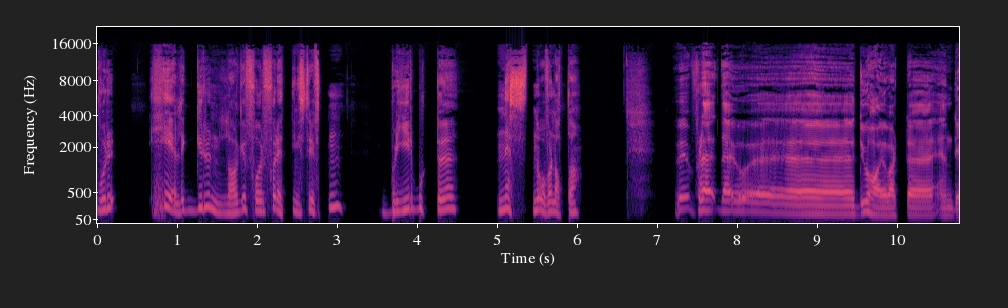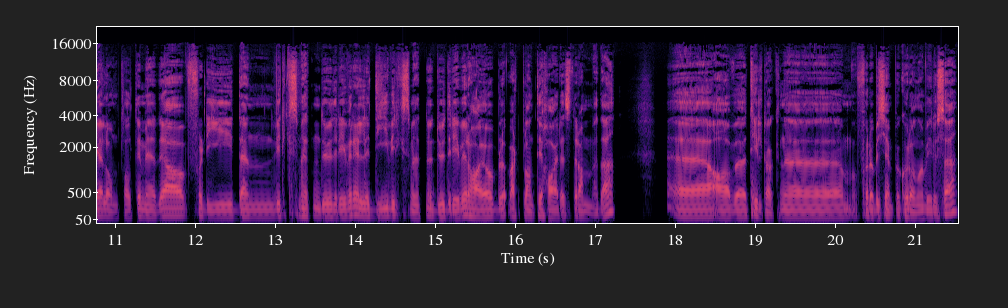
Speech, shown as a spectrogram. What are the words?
hvor hele grunnlaget for forretningsdriften blir borte nesten over natta. For det, det, er jo øh, Du har jo vært øh, en del omtalt i media fordi den virksomheten du driver, eller de virksomhetene du driver, har jo vært blant de hardest rammede øh, av tiltakene for å bekjempe koronaviruset.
